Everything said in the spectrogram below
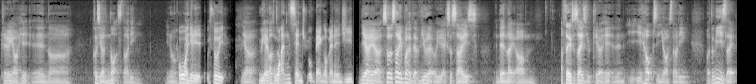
clearing your head, and then uh, cause you're not studying, you know. Oh, I get it. So Yeah, we have After- one central bank of energy. Yeah, yeah. So some people have the view like, oh, you exercise, and then like um, after exercise you clear your head, and then it, it helps in your studying. But to me, it's like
